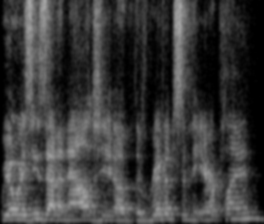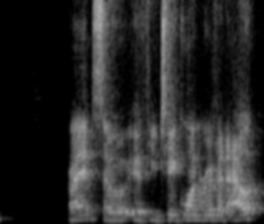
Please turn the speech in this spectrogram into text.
we always use that analogy of the rivets in the airplane right? So if you take one rivet out,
